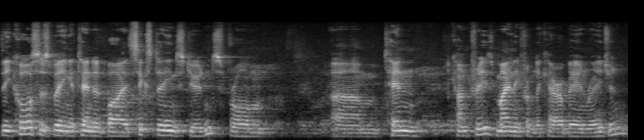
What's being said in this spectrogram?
The course is being attended by 16 students from um, 10 countries, mainly from the Caribbean region.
